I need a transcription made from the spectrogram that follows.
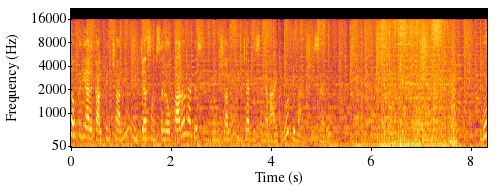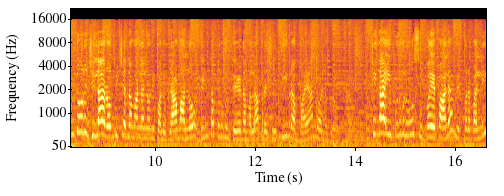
సౌకర్యాలు కల్పించాలని విద్యా సంస్థలో కరోనా టెస్టు నిర్వహించాలని విద్యార్థి సంఘ నాయకులు డిమాండ్ చేశారు. గుంటూరు జిల్లా రొంపిచెర్ల మండలంలోని పలు గ్రామాల్లో వింత పురుగులు తిరగడం వల్ల ప్రజలు తీవ్ర భయాందోళనకు గురవుతున్నారు. ముఖ్యంగా ఈ పురుగులు సుబ్బయ్యపాలెం విప్పరపల్లి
